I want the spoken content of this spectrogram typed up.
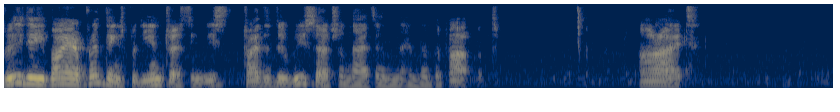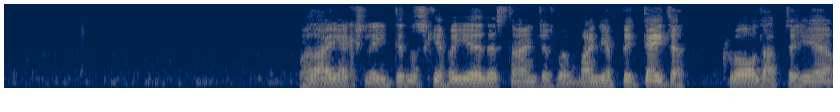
3D bioprinting is pretty interesting. We try to do research on that in, in the department. All right. Well, I actually didn't skip a year this time, just went one year. Big data crawled up to here.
